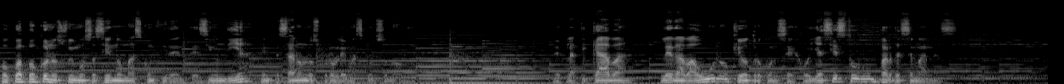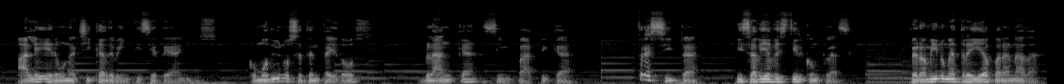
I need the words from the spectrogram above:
Poco a poco nos fuimos haciendo más confidentes y un día empezaron los problemas con su novia. Me platicaba, le daba uno que otro consejo y así estuvo un par de semanas. Ale era una chica de 27 años, como de unos 72, blanca, simpática, fresita y sabía vestir con clase. Pero a mí no me atraía para nada,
